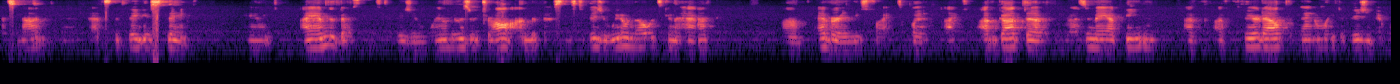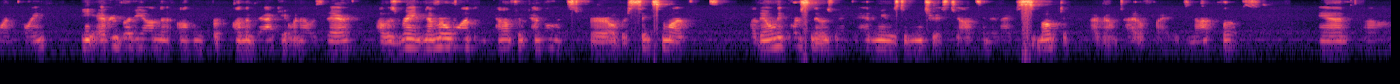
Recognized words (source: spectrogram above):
That's not. That's the biggest thing. And I am the best in this division. Win, lose, or draw, I'm the best in this division. We don't know what's going to happen um, ever in these fights, but I've, I've got the resume I've beaten. I've, I've cleared out the bantamweight division at one point. Beat everybody on the on the on the bracket when I was there. I was ranked number one pound for pound for over six months. Uh, the only person that was ranked ahead of me was Demetrious Johnson, and I smoked him in my round title fight. It was not close, and um,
